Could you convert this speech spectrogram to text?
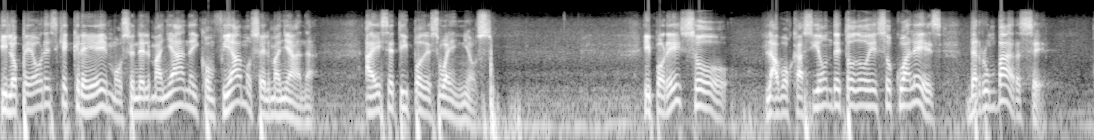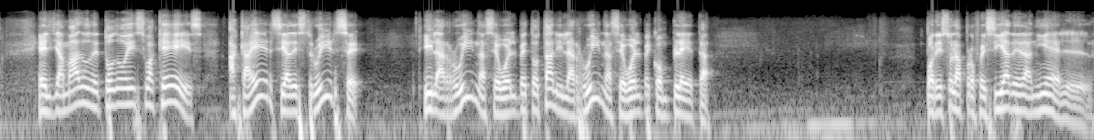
Y lo peor es que creemos en el mañana y confiamos el mañana a ese tipo de sueños. Y por eso la vocación de todo eso, ¿cuál es? Derrumbarse. El llamado de todo eso a qué es? a caerse, a destruirse. Y la ruina se vuelve total y la ruina se vuelve completa. Por eso la profecía de Daniel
